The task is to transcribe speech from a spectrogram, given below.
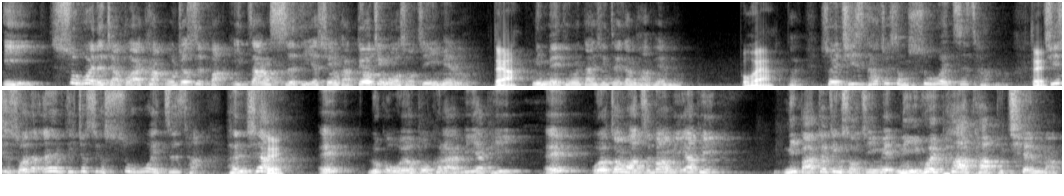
以数位的角度来看，我就是把一张实体的信用卡丢进我手机里面嘛。对啊。你每天会担心这张卡片吗？不会啊。对，所以其实它就是一种数位资产嘛。对，其实所谓的 NFT 就是一个数位资产，很像。哎、欸，如果我有博客来的 VIP，哎、欸，我有中华职棒的 VIP，你把它丢进手机里面，你会怕它不欠吗？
